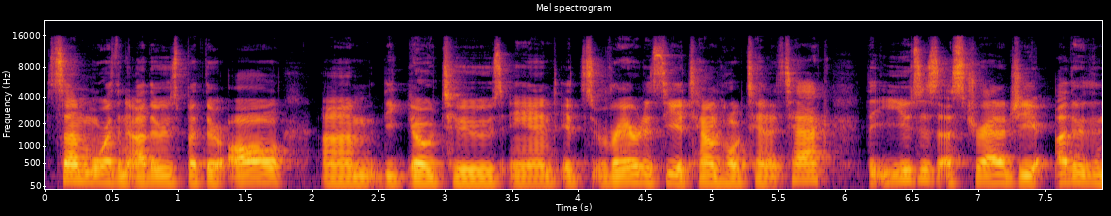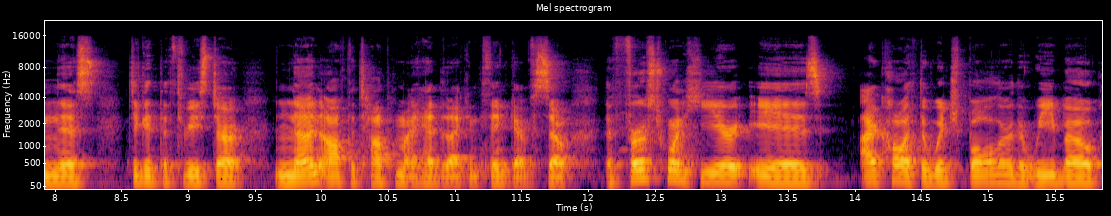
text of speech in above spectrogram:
some more than others, but they're all um, the go-tos, and it's rare to see a Town Hall 10 attack that uses a strategy other than this to get the three star. None off the top of my head that I can think of. So the first one here is, I call it the Witch Bowler, the Weebo.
